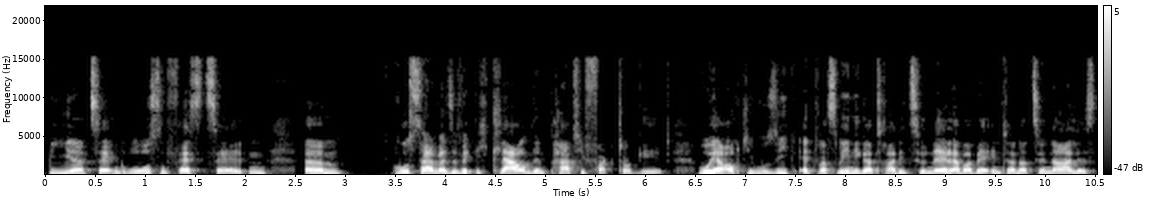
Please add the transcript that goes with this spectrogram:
Bierzelten, großen Festzelten, ähm, wo es teilweise wirklich klar um den Partyfaktor geht, wo ja auch die Musik etwas weniger traditionell, aber mehr international ist.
